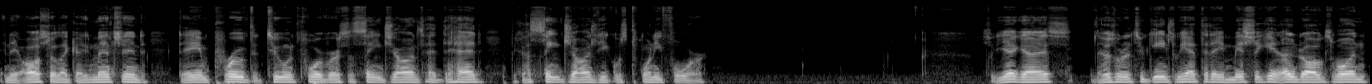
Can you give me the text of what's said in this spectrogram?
And they also, like I mentioned, they improved the 2 and 4 versus St. John's head to head because St. John's equals 24. So yeah, guys, those were the two games we had today. Michigan underdogs won,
